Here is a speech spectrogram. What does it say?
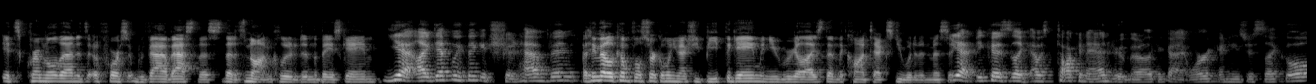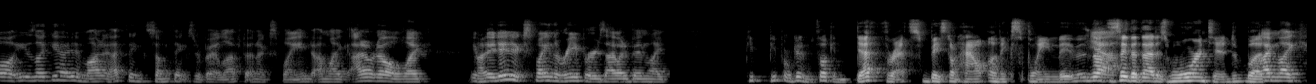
it's criminal then? It's, of course, we've I've asked this that it's not included in the base game. yeah, I definitely think it should have been. I think that'll come full circle when you actually beat the game and you realize then the context you would have been missing. Yeah, because like I was talking to Andrew about like a guy at work, and he's just like, "Oh, he's like, yeah, I didn't mind it. I think some things are better left unexplained." I'm like, I don't know, like if I- they didn't explain the Reapers, I would have been like, people were getting fucking death threats based on how unexplained they. Not Yeah. to say that that is warranted, but I'm like,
